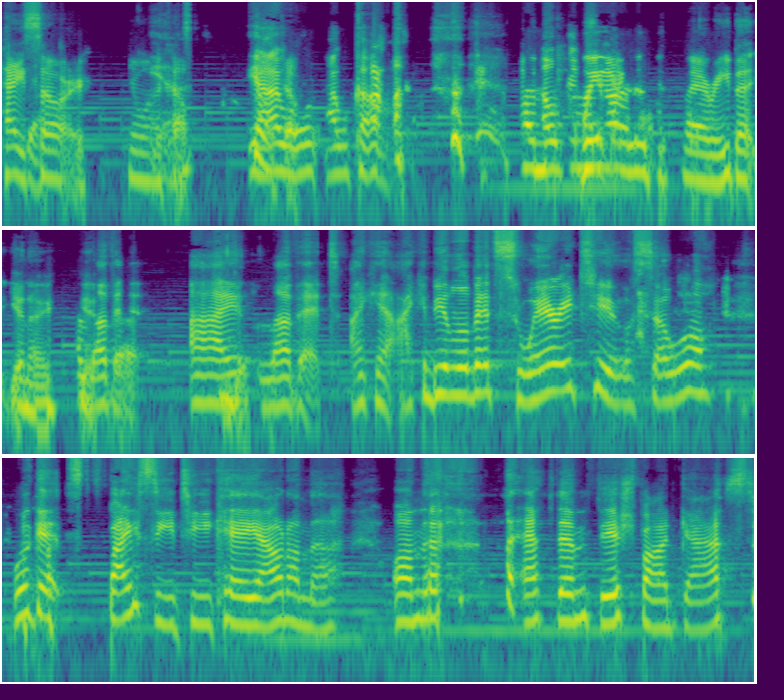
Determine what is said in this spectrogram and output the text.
hey Yeah. sorry you want to Yes. come yeah, I will. I will come. um, I'll come we are a little bit sweary but you know I yeah. love it. I love it. I can I can be a little bit sweary too. So we'll we'll get spicy TK out on the on the F them fish podcast.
